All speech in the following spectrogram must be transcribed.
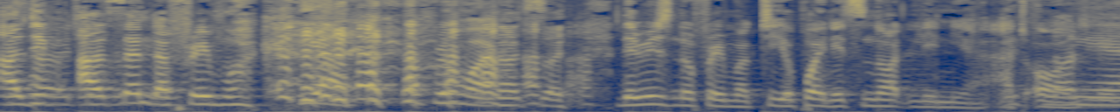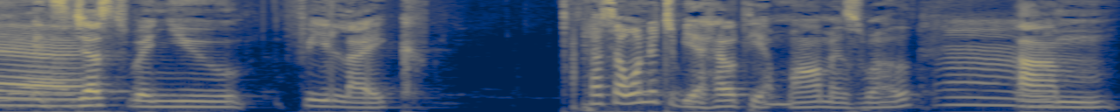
I'll, how de- I'll send a framework. Yeah, a framework. No, it's there is no framework. To your point, it's not linear at all. not linear. It's just when you feel like. Plus, I wanted to be a healthier mom as well. Um,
